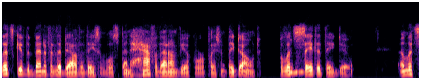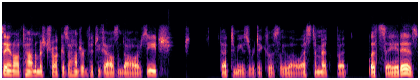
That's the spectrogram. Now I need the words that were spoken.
Let's give the benefit of the doubt that they will spend half of that on vehicle replacement. They don't, but let's mm-hmm. say that they do. And let's say an autonomous truck is $150,000 each. That to me is a ridiculously low estimate, but let's say it is.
